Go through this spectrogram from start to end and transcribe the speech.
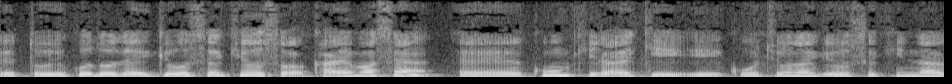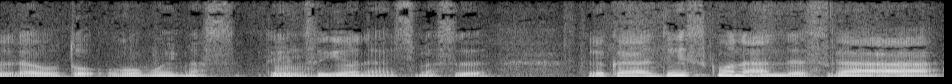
でということで、業績予想は変えません、えー、今期来期、好調な業績になるだろうと思います。で、次お願いします。うん、それからディスコなんですが、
